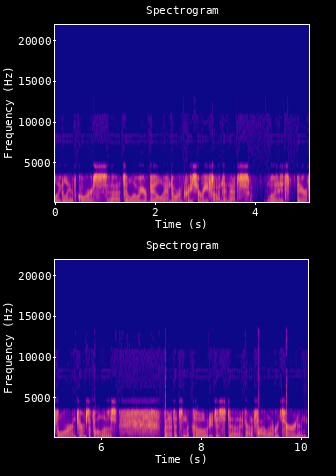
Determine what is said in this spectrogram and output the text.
legally, of course, uh, to lower your bill and or increase your refund, and that's what it's there for in terms of all those benefits in the code. You just uh, got to file that return and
